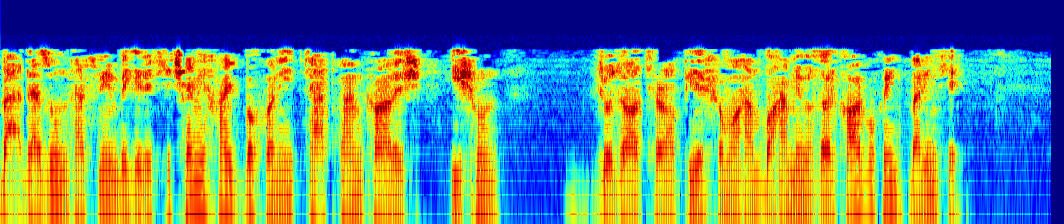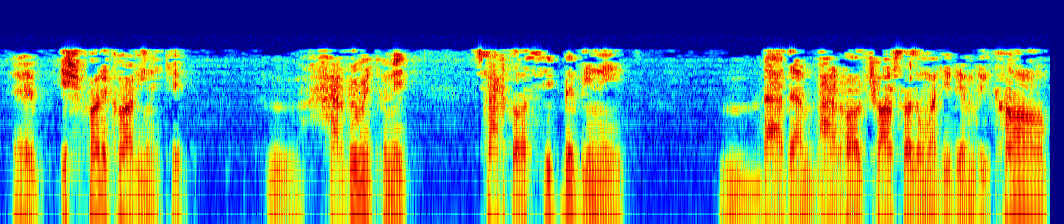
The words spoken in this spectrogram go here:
بعد از اون تصمیم بگیرید که چه می‌خواید بکنید که حتما کارش ایشون جدا تراپی شما هم با همین مقدار کار بکنید. برای اینکه اشکار کار اینه که هر دو می‌تونید سخت آسیب ببینید. بعدم برها چهار سال اومدید امریکا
